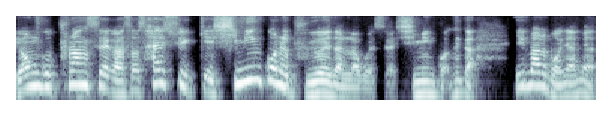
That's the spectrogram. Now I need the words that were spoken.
영국, 프랑스에 가서 살 수 있게 시민권을 부여해 달라고 했어요. 시민권. 그러니까 이 말은 뭐냐면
